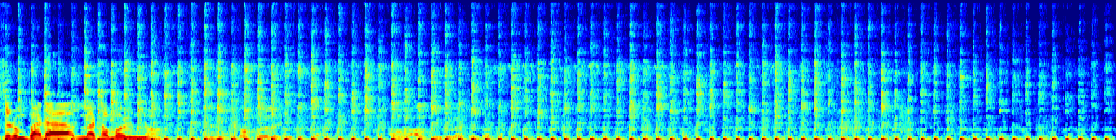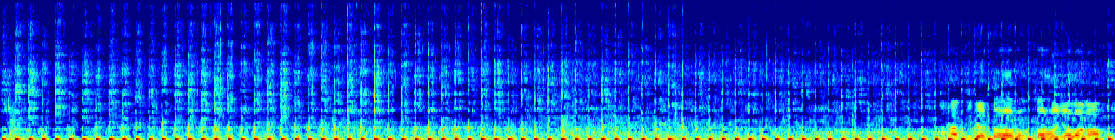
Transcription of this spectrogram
serumpa ada masa morno. Aquí de todo, todo.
